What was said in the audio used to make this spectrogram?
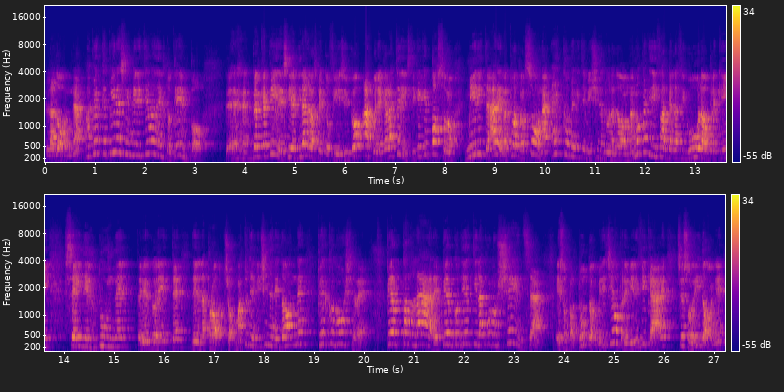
la donna, ma per capire se è meritevole del tuo tempo, eh, per capire se al di là dell'aspetto fisico ha quelle caratteristiche che possono meritare la tua persona. Ecco perché ti avvicini ad una donna, non perché devi fare bella figura o perché sei nel tunnel, tra virgolette, dell'approccio, ma tu ti avvicini alle donne per conoscere, per parlare, per goderti la conoscenza e soprattutto, come dicevo, per verificare se sono idonee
